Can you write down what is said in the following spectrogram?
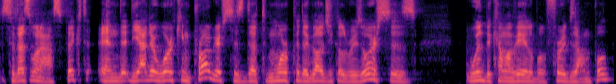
So that's one aspect. And the other work in progress is that more pedagogical resources will become available. For example,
